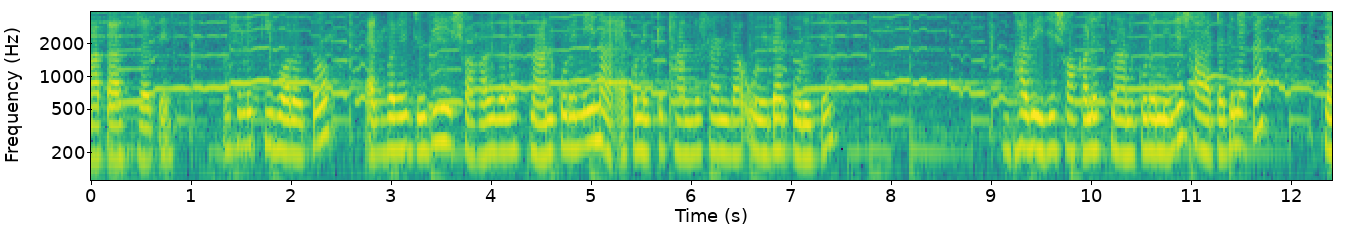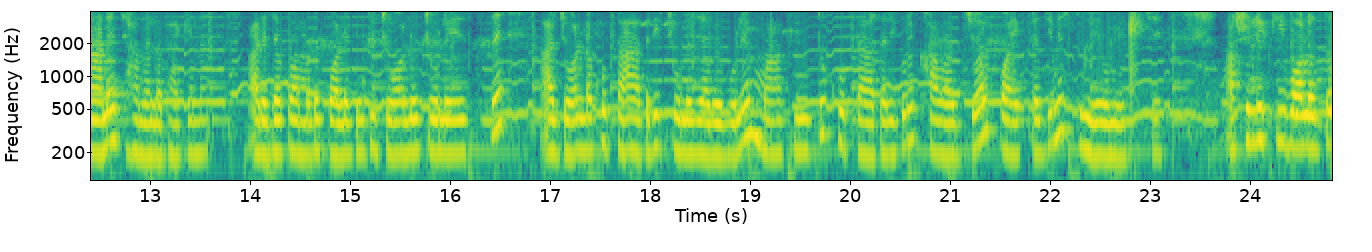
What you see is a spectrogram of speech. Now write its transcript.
মাথা আশ্রাতে। আসলে কি বলো তো একবারে যদি সকালবেলা স্নান করে নিই না, এখন একটু ঠান্ডা ঠান্ডা ওয়েদার করেছে ভাবি যে সকালে স্নান করে নিলে সারাটা দিন একটা স্নানের ঝামেলা থাকে না। আর দেখো, আমাদের কলে কিন্তু জলও চলে এসছে আর জলটা খুব তাড়াতাড়ি চলে যাবে বলে মা কিন্তু খুব তাড়াতাড়ি করে খাওয়ার জল কয়েকটা জিনিস ধুয়েও নিচ্ছে। আসলে কি বলতো,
